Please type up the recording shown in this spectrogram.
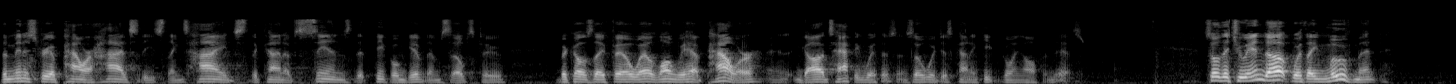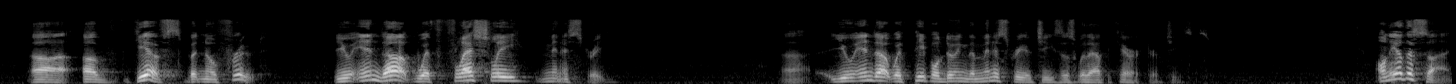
The ministry of power hides these things, hides the kind of sins that people give themselves to because they feel, well, as long as we have power, and God's happy with us, and so we just kind of keep going off in this. So that you end up with a movement uh, of gifts but no fruit. You end up with fleshly ministry uh, you end up with people doing the ministry of Jesus without the character of Jesus. On the other side,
